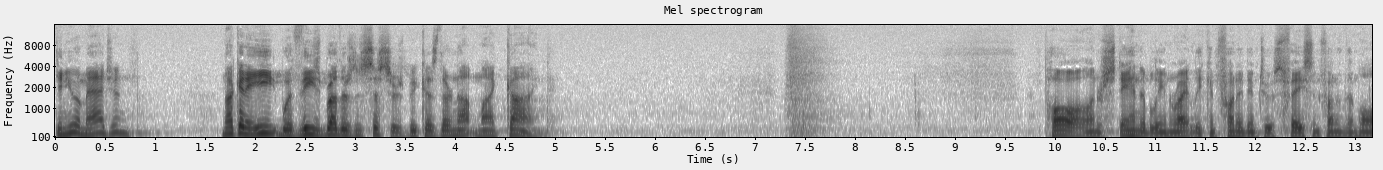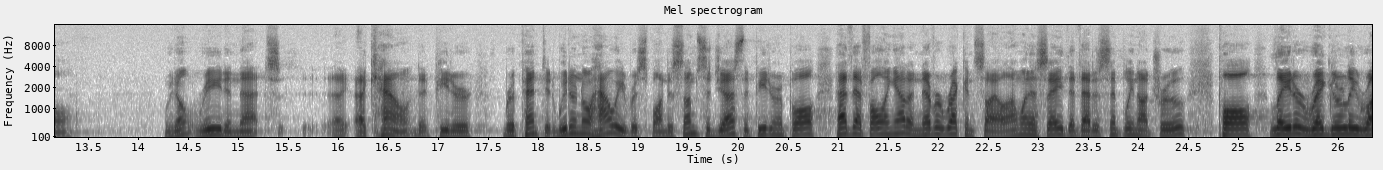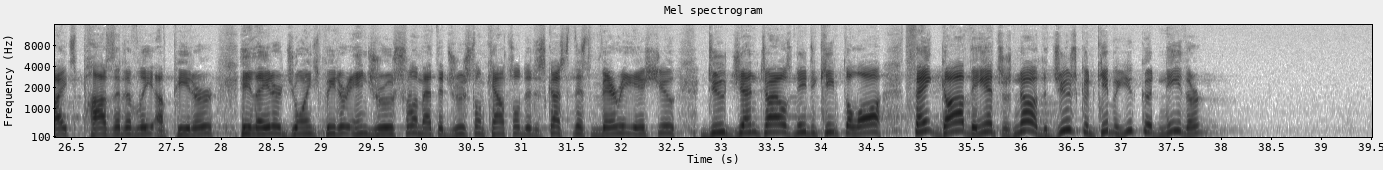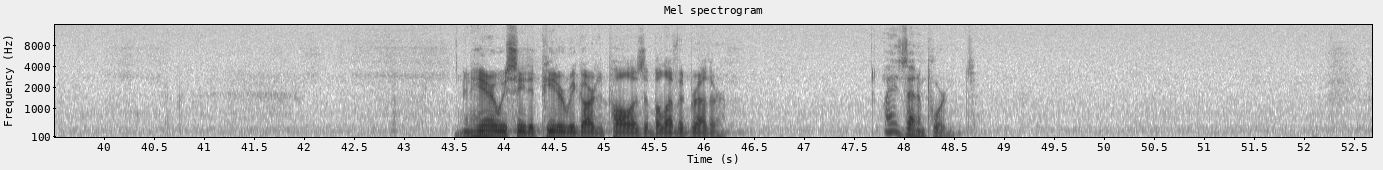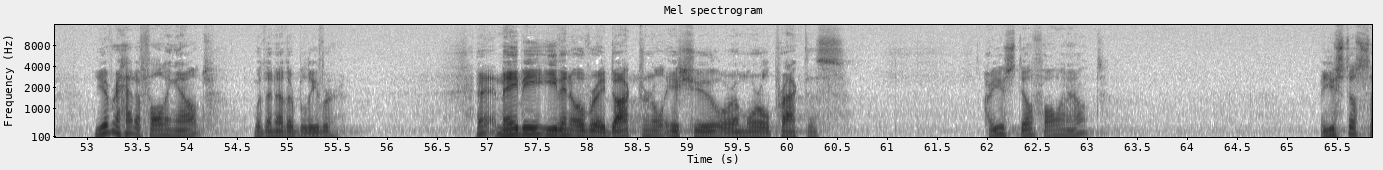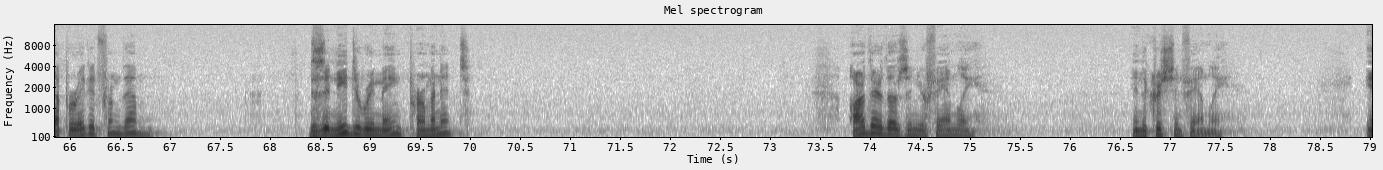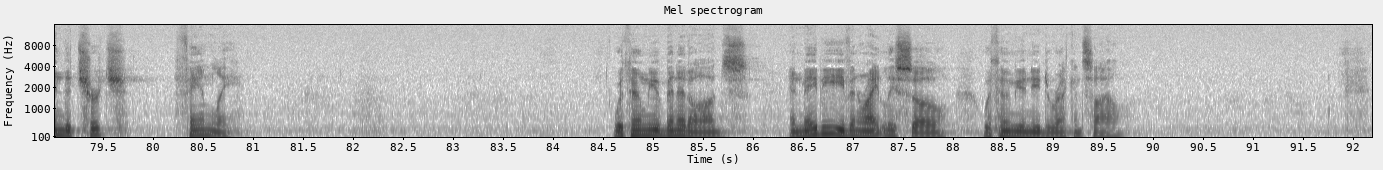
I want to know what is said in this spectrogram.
Can you imagine? I'm not going to eat with these brothers and sisters because they're not my kind. Paul, understandably and rightly, confronted him to his face in front of them all. We don't read in that uh, account that Peter repented. We don't know how he responded. Some suggest that Peter and Paul had that falling out and never reconciled. I want to say that that is simply not true. Paul later regularly writes positively of Peter. He later joins Peter in Jerusalem at the Jerusalem Council to discuss this very issue. Do Gentiles need to keep the law? Thank God the answer is no. The Jews could keep it, you couldn't either. And here we see that Peter regarded Paul as a beloved brother. Why is that important? You ever had a falling out with another believer? Eh, maybe even over a doctrinal issue or a moral practice. Are you still falling out? Are you still separated from them? Does it need to remain permanent? Are there those in your family, in the Christian family, in the church family with whom you've been at odds, and maybe even rightly so, with whom you need to reconcile?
